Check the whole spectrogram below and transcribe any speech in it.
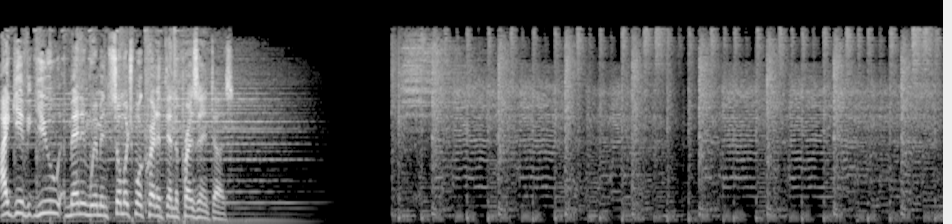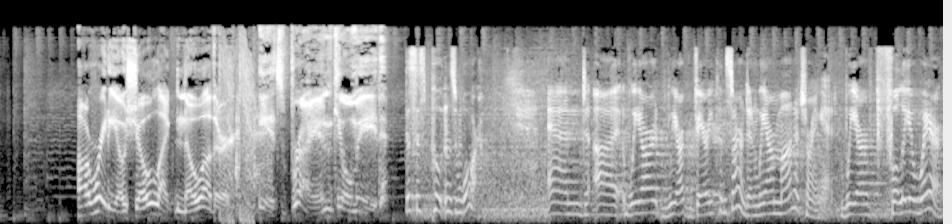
I give you, men and women, so much more credit than the president does. A radio show like no other. It's Brian Kilmeade. This is Putin's war. And uh, we are we are very concerned, and we are monitoring it. We are fully aware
